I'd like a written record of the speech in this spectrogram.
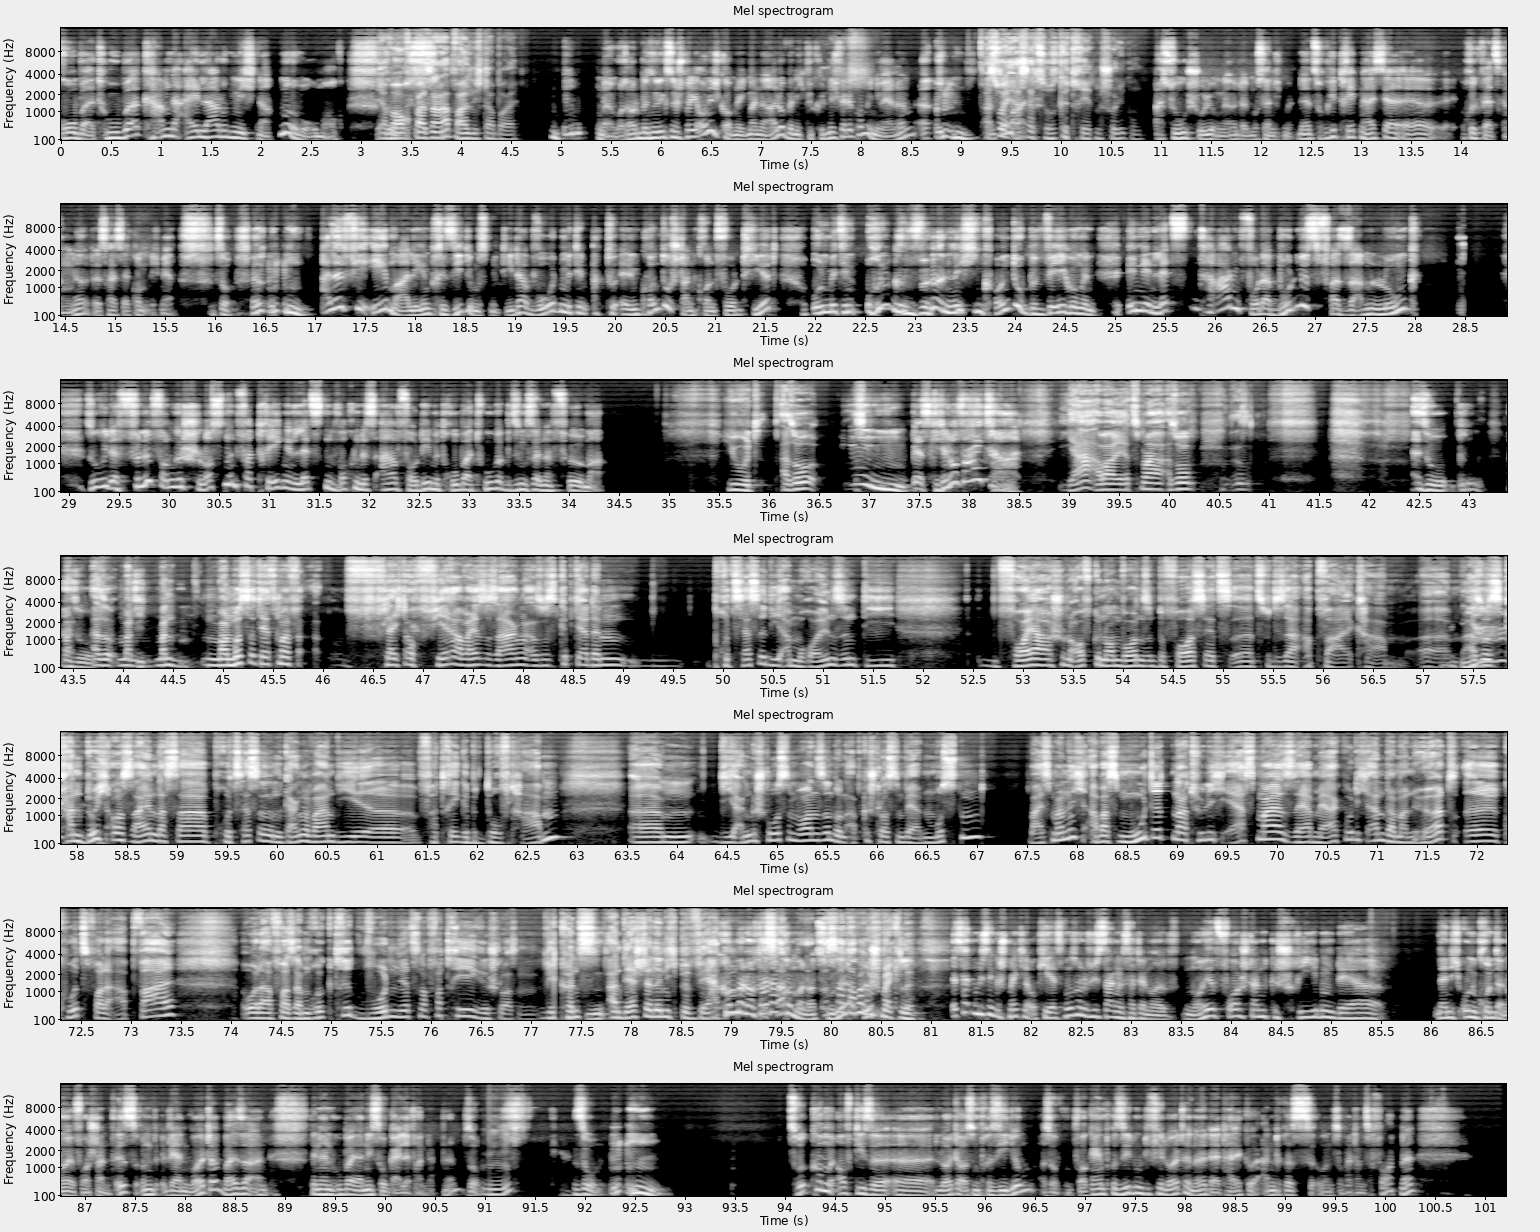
Robert Huber kam der Einladung nicht nach. Na, warum auch? Er So. war auch bei seiner Abwahl nicht dabei. Na, muss auch bis zum nächsten Gespräch auch nicht kommen. Ich meine, hallo, wenn ich gekündigt werde, komme ich nicht mehr. Ne? Achso, er ist ja zurückgetreten, Entschuldigung. Ach so, Entschuldigung, ne? Dann muss er nicht mehr. Ne, zurückgetreten heißt ja äh, Rückwärtsgang, ne? Das heißt, er kommt nicht mehr. So. Alle vier ehemaligen Präsidiumsmitglieder wurden mit dem aktuellen Kontostand konfrontiert und mit den ungewöhnlichen Kontobewegungen in den letzten Tagen vor der Bundesversammlung sowie der Fülle von geschlossenen Verträgen in den letzten Wochen des AVD mit Robert Huber bzw. seiner Firma. Gut, also, Hm, das geht ja noch weiter. ja, aber jetzt mal, also, Also, also, also man, man, man muss das jetzt mal vielleicht auch fairerweise sagen, also es gibt ja dann Prozesse, die am Rollen sind, die vorher schon aufgenommen worden sind, bevor es jetzt äh, zu dieser Abwahl kam. Ähm, Also es kann durchaus sein, dass da Prozesse im Gange waren, die äh, Verträge bedurft haben, ähm, die angestoßen worden sind und abgeschlossen werden mussten. weiß man nicht, aber es mutet natürlich erstmal sehr merkwürdig an, wenn man hört, äh, kurz vor der Abwahl oder vor seinem Rücktritt wurden jetzt noch Verträge geschlossen. Wir können es an der Stelle nicht bewerten. Da kommen wir noch, da, da hat, kommen wir noch zu. Es ne? hat aber Geschmäckle. Es hat ein bisschen Geschmäckle. Okay, jetzt muss man natürlich sagen, das hat der neue, neue Vorstand geschrieben, der nicht ohne Grund der neue Vorstand ist und werden wollte, weil sie an den Herrn Huber ja nicht so geile fand. Ne? So. Mhm. So. Zurückkommen auf diese äh, Leute aus dem Präsidium, also vom Vorgängerpräsidium, die vier Leute, ne, der Teilke, Andres und so weiter und so fort, ne?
